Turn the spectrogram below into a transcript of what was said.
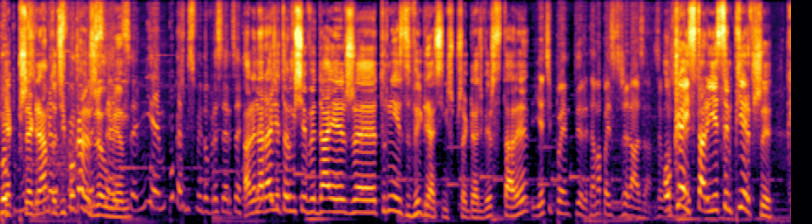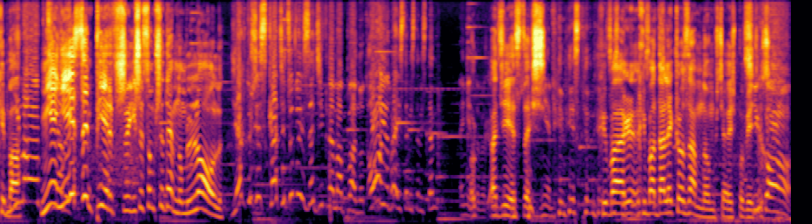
Bo Jak przegram, to ci swoje pokażę, dobre że umiem. Serce. Nie, pokaż mi swoje dobre serce. Ale na Jak razie to mi się wydaje, że trudniej jest wygrać niż przegrać, wiesz, stary? Ja ci powiem tyle, ta mapa jest z żelaza. Okej, Zauważyłeś? stary, jestem pierwszy, chyba. Nie ma opcji nie, nie nawet. jestem pierwszy, jeszcze są przede mną, lol. Jak tu się skacze? Co to jest za dziwna mapa? No, o, dobra, jestem, jestem, jestem. Ej, nie, O, dobra. a gdzie jesteś? Nie wiem, jestem... Chyba, coś chyba daleko za mną, chciałeś powiedzieć. Cicho!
